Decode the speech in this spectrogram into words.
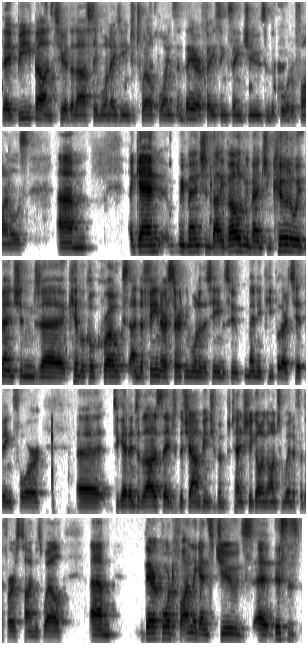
They beat Ballinteer the last day, 118 to 12 points, and they are facing St. Jude's in the quarterfinals. Um, again, we mentioned Ballyboden, we mentioned Cuala, we've mentioned uh, Kilmacud Crokes, and Na Fianna are certainly one of the teams who many people are tipping for uh, to get into the latter stage of the championship and potentially going on to win it for the first time as well. Um, their quarterfinal against Jude's, uh, this is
